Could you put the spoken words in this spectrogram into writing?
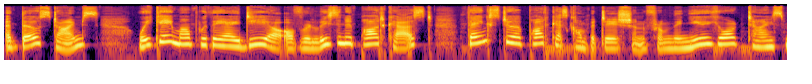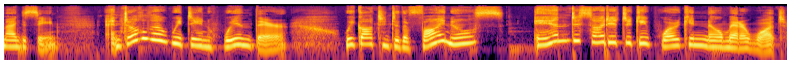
At those times, we came up with the idea of releasing a podcast thanks to a podcast competition from the New York Times Magazine. And although we didn't win there, we got into the finals and decided to keep working no matter what.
